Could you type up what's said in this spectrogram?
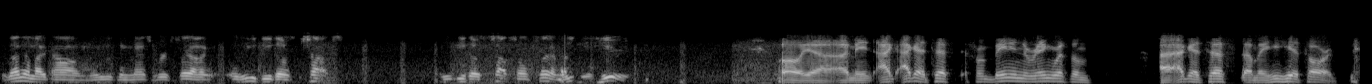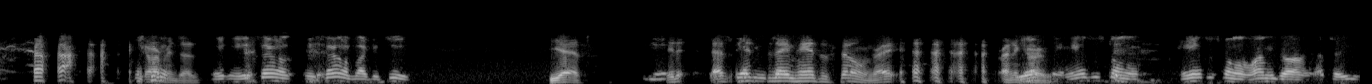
Cause I know, like um, when we was in National Ric Flair, like when we do those chops, we do those chops on Flair, we can hear it. Oh yeah, I mean, I I got to test from being in the ring with him. I, I got to test. I mean, he hits hard. Garvin does. it, it sounds, it sounds like it too. Yes. Yeah. It, that's hence the name Hands of Stone, right? Ronnie yeah, Garvin. Hands of Stone, Hands of Stone, Ronnie Garvin. I tell you,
